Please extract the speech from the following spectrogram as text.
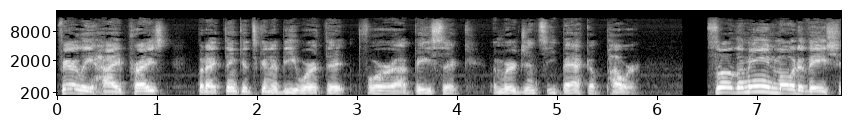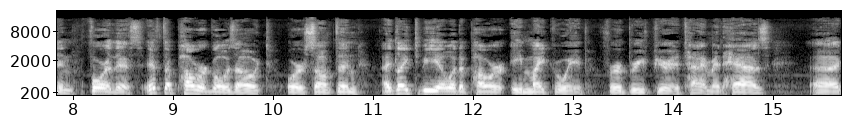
fairly high price, but I think it's going to be worth it for uh, basic emergency backup power. So the main motivation for this, if the power goes out or something, I'd like to be able to power a microwave for a brief period of time. It has uh,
